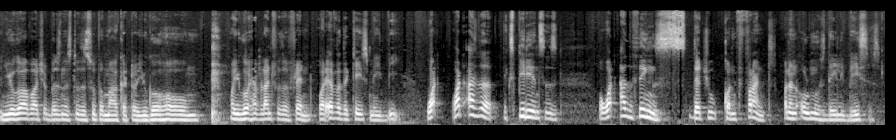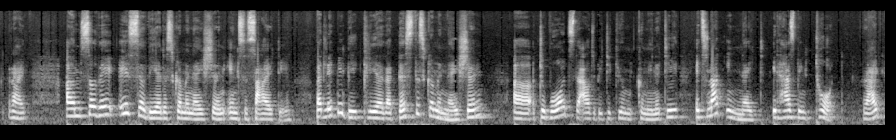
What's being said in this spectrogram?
and you go about your business to the supermarket, or you go home, or you go have lunch with a friend, whatever the case may be, what what other experiences or what are the things that you confront on an almost daily basis? Right. Um, so there is severe discrimination in society. But let me be clear that this discrimination uh, towards the LGBTQ community, it's not innate. It has been taught, right?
